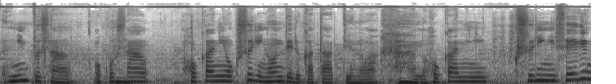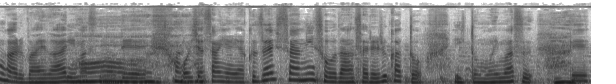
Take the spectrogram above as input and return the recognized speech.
妊婦さんお子さん、うん他にお薬飲んでる方っていうのは、はい、あの他に薬に制限がある場合がありますので、はい、お医者さんや薬剤師さんに相談されるかといいと思います。はい、で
